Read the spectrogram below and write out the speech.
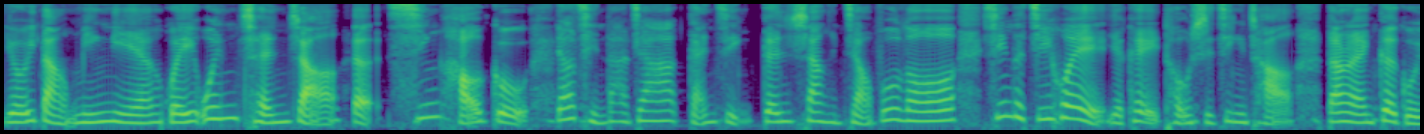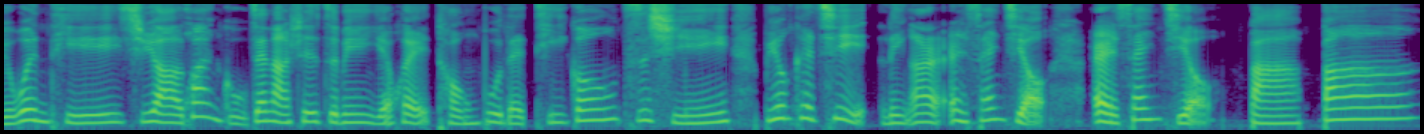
有一档明年回温成长的新好股，邀请大家赶紧跟上脚步喽！新的机会也可以同时进场。当然，个股有问题需要换股，曾老师这边也会同步的提供咨询，不用客气，零二二三九二三九八八。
